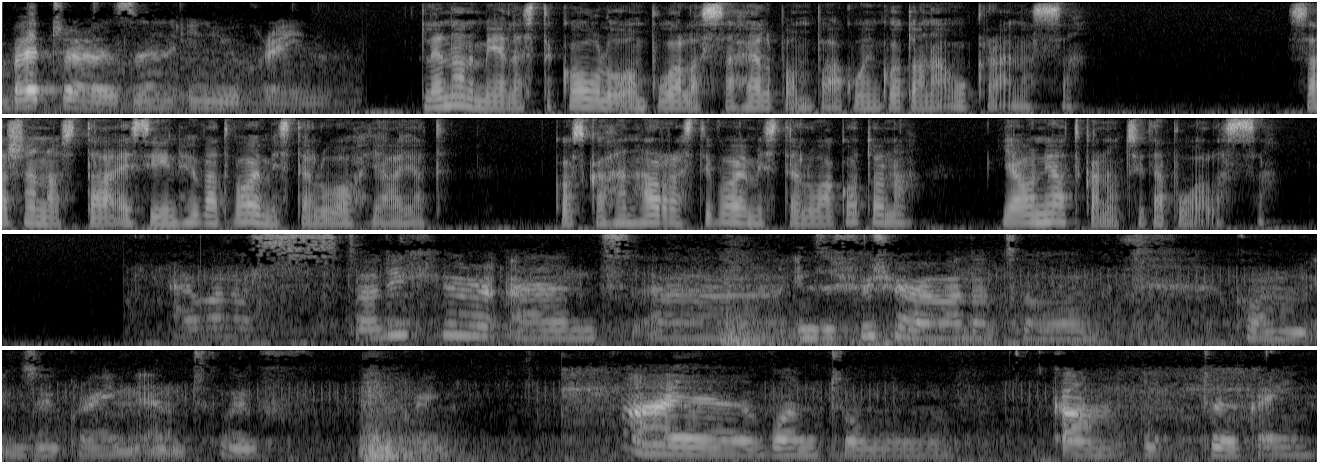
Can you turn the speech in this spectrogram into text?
better than in Ukraine. Lenan mielestä koulu on Puolassa helpompaa kuin kotona Ukrainassa. Sasha nostaa esiin hyvät voimisteluohjaajat, koska hän harrasti voimistelua kotona ja on jatkanut sitä Puolassa. I wanna study here and uh, in the future I wanna to come in the Ukraine and live in Ukraine. I want to come to Ukraine.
